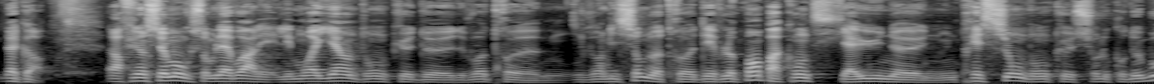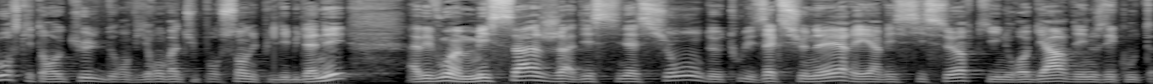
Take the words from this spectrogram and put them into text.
D'accord. Alors financièrement, vous semblez avoir les, moyens donc de, votre ambition, de votre développement. Par contre, il y a eu une, pression donc sur le cours de bourse qui est en recul d'environ 28% depuis le début de l'année. Avez-vous un message à destination de tous les actionnaires et investisseurs qui nous regardent et nous écoutent?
